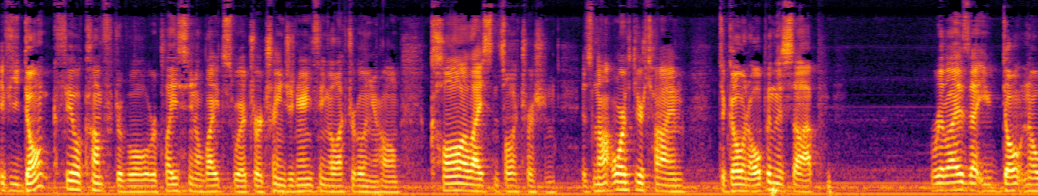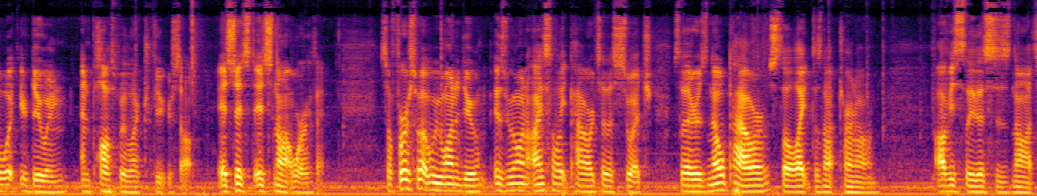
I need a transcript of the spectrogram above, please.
if you don't feel comfortable replacing a light switch or changing anything electrical in your home, call a licensed electrician. It's not worth your time to go and open this up, realize that you don't know what you're doing, and possibly electrocute yourself. It's just, it's not worth it. So first what we want to do is we want to isolate power to the switch so there is no power so the light does not turn on. Obviously this is not.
